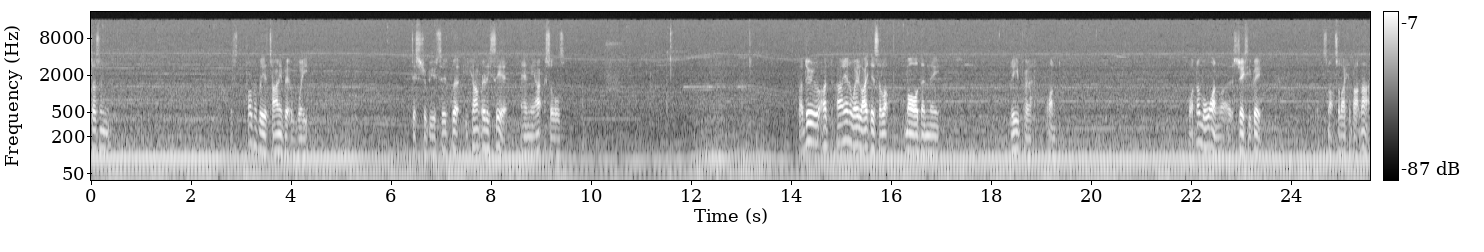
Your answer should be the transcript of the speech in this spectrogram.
doesn't it's probably a tiny bit of weight distributed but you can't really see it in the axles. But I do I, I in a way like this a lot more than the Liebherr one. What number one? Well it's JCB it's not to like about that.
